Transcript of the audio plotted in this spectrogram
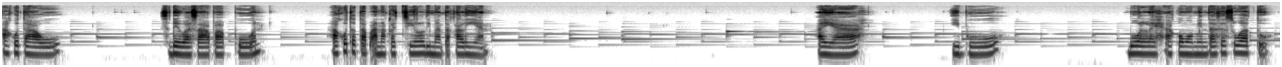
Aku tahu, sedewasa apa pun, aku tetap anak kecil di mata kalian. Ayah, ibu, boleh aku meminta sesuatu?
